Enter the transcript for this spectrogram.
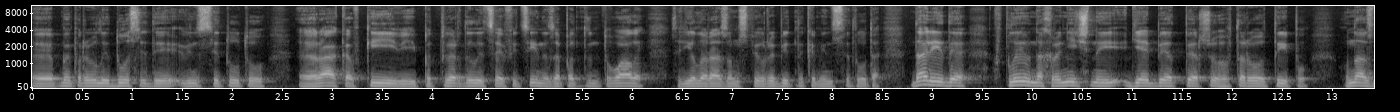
Е, Ми провели досліди в інституту е, рака в Києві підтвердили це офіційно, запатентували це діло разом з співробітниками інституту. Далі йде вплив на хронічний діабет першого второго типу. У нас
